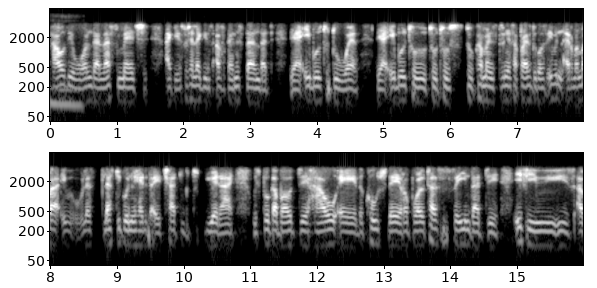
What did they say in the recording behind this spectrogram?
how they won their last match, against, especially against Afghanistan, that they are able to do well. They are able to to to, to come and string a surprise because even I remember last, last week when we had a chat you and I, we spoke about uh, how uh, the coach there, Rob Walters, saying that uh, if he is uh,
